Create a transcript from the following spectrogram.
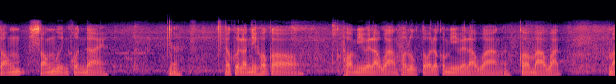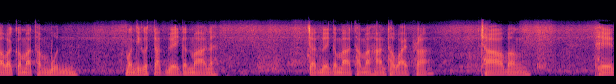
สองสองหมื่นคนได้นะแล้วคนเหล่านี้เขาก็พอมีเวลาว่าง พอลูกโตแล้วก็มีเวลาว่าง ก็มาวัด มาวัดก็มาทำบุญบางทีก็จัดเวรกันมานะจัดเวรกันมาทำอาหารถวายพระ เช้าบ้าง เพน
